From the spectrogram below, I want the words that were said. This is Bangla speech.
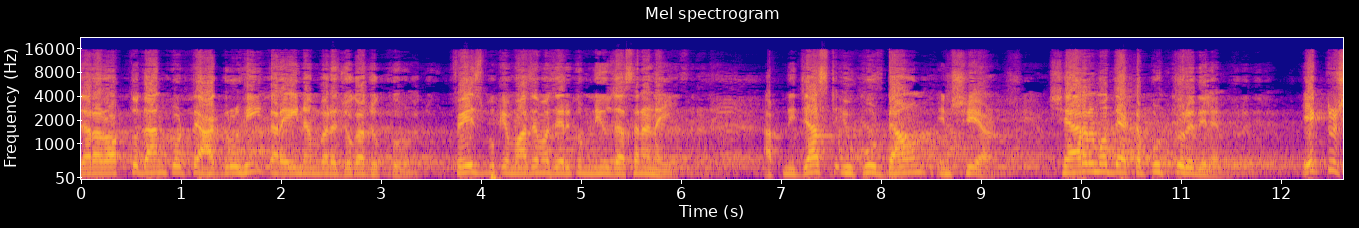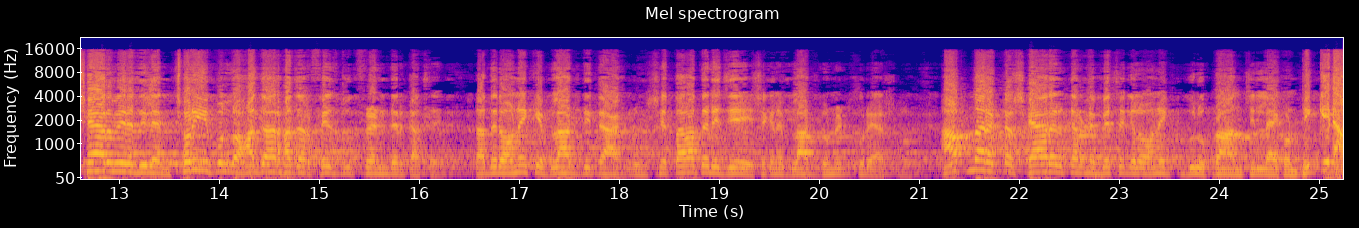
যারা রক্ত দান করতে আগ্রহী, তারা এই নাম্বারে যোগাযোগ করুন। ফেসবুকে মাঝে মাঝে এরকম নিউজ আছে না নাই? আপনি just you put down in share শেয়ারের মধ্যে একটা পুট করে দিলেন। একটু শেয়ার মেরে দিলেন, ছড়িয়ে পড়ল হাজার হাজার ফেসবুক ফ্রেন্ডদের কাছে। তাদের অনেকে ব্লাড দিতে আগ্রহী। সে তাড়াতাড়ি যেয়ে সেখানে ব্লাড ডোনেট করে আসলো। আপনার একটা শেয়ারের কারণে বেঁচে গেল অনেকগুলো প্রাণ চিল্লা এখন ঠিক কিনা?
